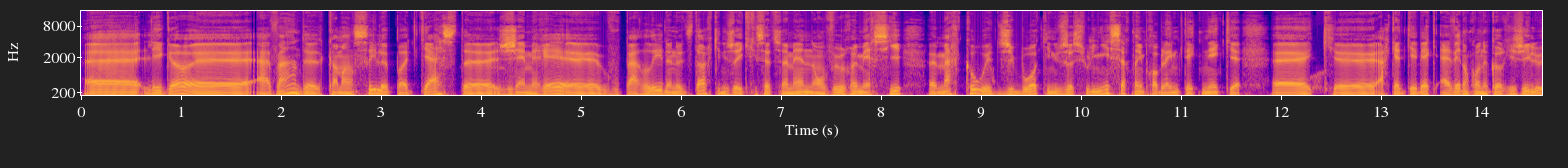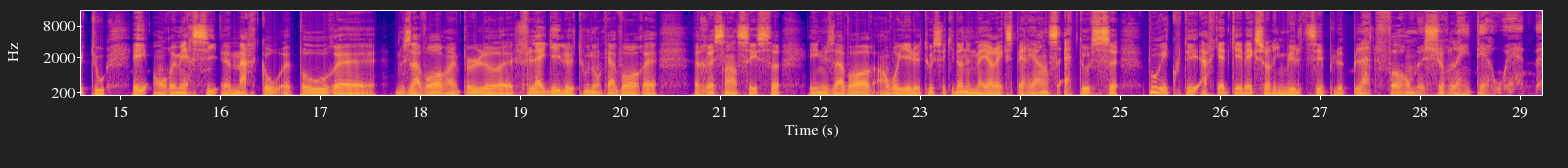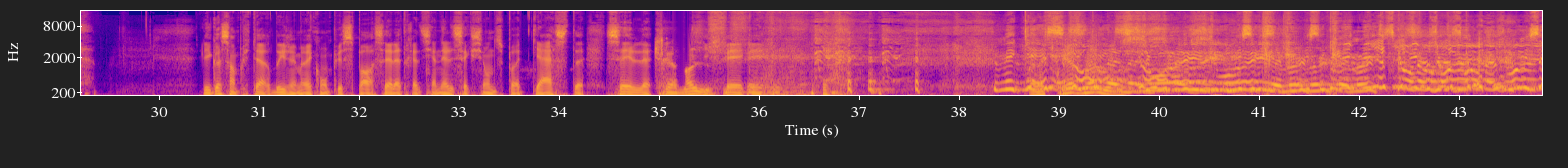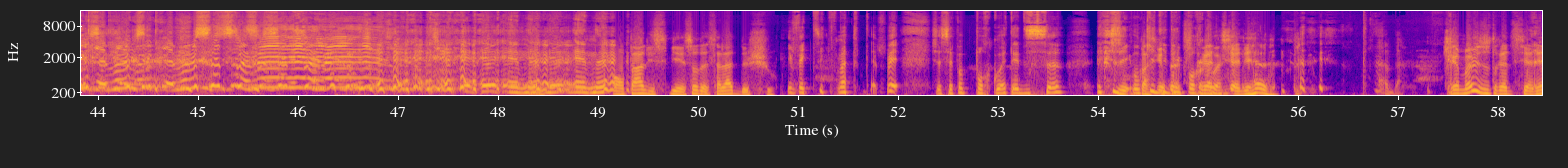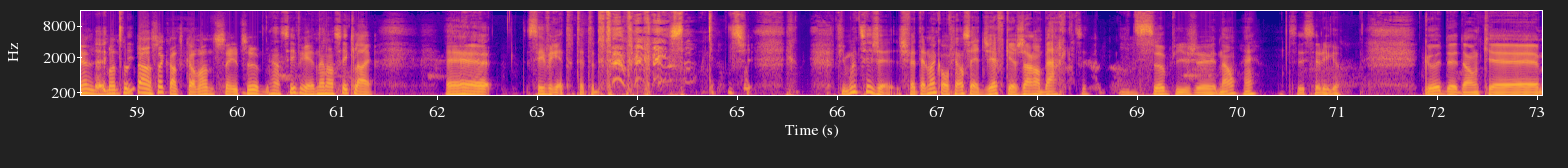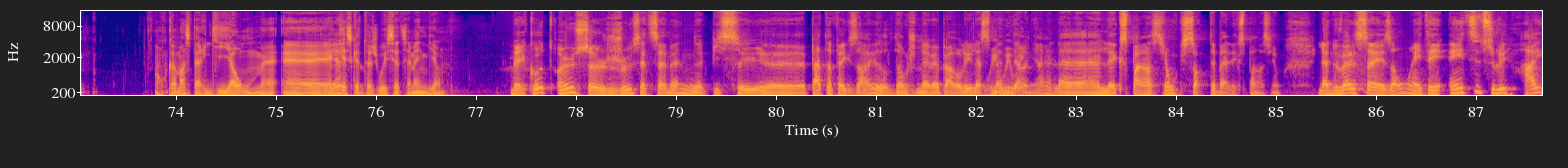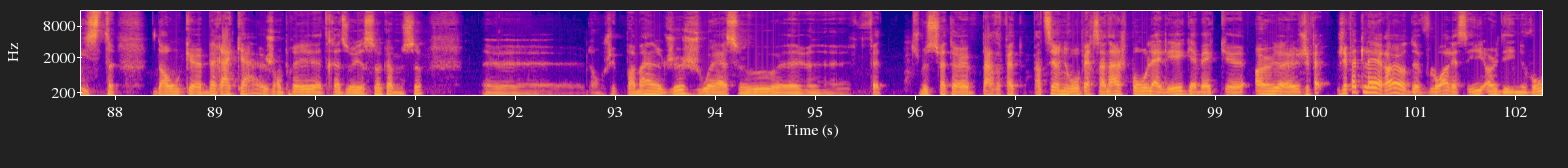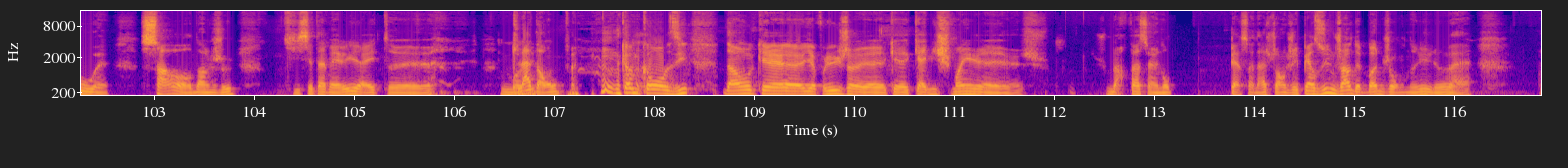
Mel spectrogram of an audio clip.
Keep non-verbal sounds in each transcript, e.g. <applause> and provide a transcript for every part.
Euh, les gars, euh, avant de commencer le podcast, euh, j'aimerais euh, vous parler d'un auditeur qui nous a écrit cette semaine. On veut remercier Marco Dubois qui nous a souligné certains problèmes techniques que Arcade Québec avait. Donc, on a corrigé le tout et on remercie Marco pour nous avoir un peu là, flagué le tout, donc avoir recensé ça et nous avoir envoyé le tout, ce qui donne une meilleure expérience à tous pour écouter Arcade Québec sur les multiples plateformes sur l'interweb. Les gars, sans plus tarder, j'aimerais qu'on puisse passer à la traditionnelle section du podcast, celle Crémeuse. qui fait... <laughs> Mais qu'est-ce qu'on a joué? C'est crémeux, c'est crémeux. Qu'est-ce qu'on a joué? Qu'est-ce qu'on a joué? C'est crémeux, c'est crémeux. Cette semaine! On parle ici bien sûr de salade de choux. Effectivement, tout à fait. Je sais pas pourquoi t'as dit ça. <laughs> J'ai aucune idée c'est pourquoi. traditionnel. <laughs> Ah ben. Crémeuse ou traditionnelle? Demande tout le temps ça quand tu commandes du Saint-Tube. Non, c'est vrai. Non, non, c'est clair. Euh, c'est vrai. Tout à tout, raison. Je- Puis moi, tu sais, je, je fais tellement confiance à Jeff que j'embarque. tu sais. Il dit ça, puis je... Non, hein? C'est ça, les gars. Good. Donc, euh, on commence par Guillaume. Euh, Yes. Qu'est-ce que tu as joué cette semaine, Guillaume? Ben écoute, un seul jeu cette semaine, puis c'est euh, Path of Exile, donc je n'avais parlé la semaine oui, oui. dernière, l'expansion qui sortait, ben l'expansion, la nouvelle saison a été intitulée Heist, donc euh, braquage, on pourrait traduire ça comme ça. Euh, donc j'ai pas mal juste joué à ça, euh, fait je me suis fait, un, fait partir un nouveau personnage pour la ligue avec euh, un. euh, j'ai fait j'ai fait l'erreur de vouloir essayer un des nouveaux sorts dans le jeu qui s'est avéré être de la dompe, <laughs> comme qu'on dit. Donc, euh, il a fallu qu'à mi-chemin, euh, je, je me refasse un autre personnage. Donc, j'ai perdu une genre de bonne journée, là,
